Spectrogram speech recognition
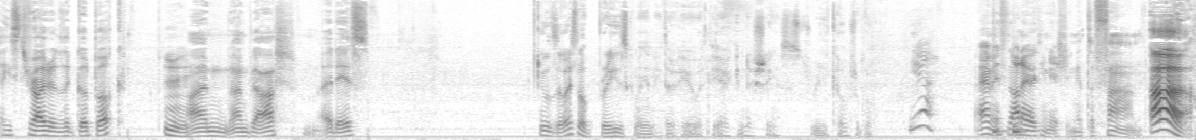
He's tried it as a good book. Mm. I'm I'm glad it is. Ooh, there's a nice little breeze coming in through here with the air conditioning. It's really comfortable. Yeah. Um. It's not air conditioning. It's a fan. Ah.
